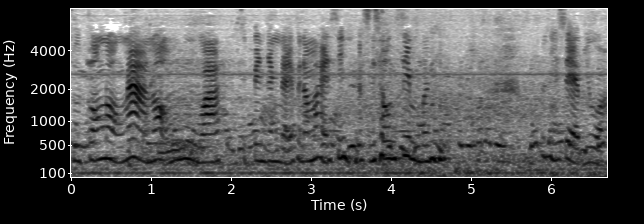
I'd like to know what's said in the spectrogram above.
สูตรของน้องหน้าเนาะบ่รู้ว่าสิเป็นจังไดเพิ่นเอามาให้ซิมก็สิลองซิมเบิ่งมันสิแซ่บอยู่อะ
